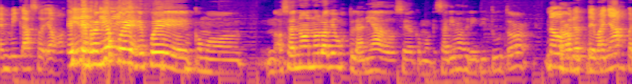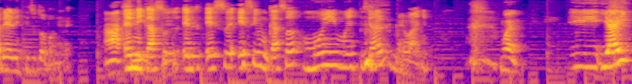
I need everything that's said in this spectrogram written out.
en mi caso, digamos. Es que en realidad fue, fue como o sea, no, no lo habíamos planeado, o sea, como que salimos del instituto. No, pero te bañabas para ir al instituto, ponele. Ah, en mi caso, es, es, un caso muy, muy especial, me baño. Bueno, y, ahí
